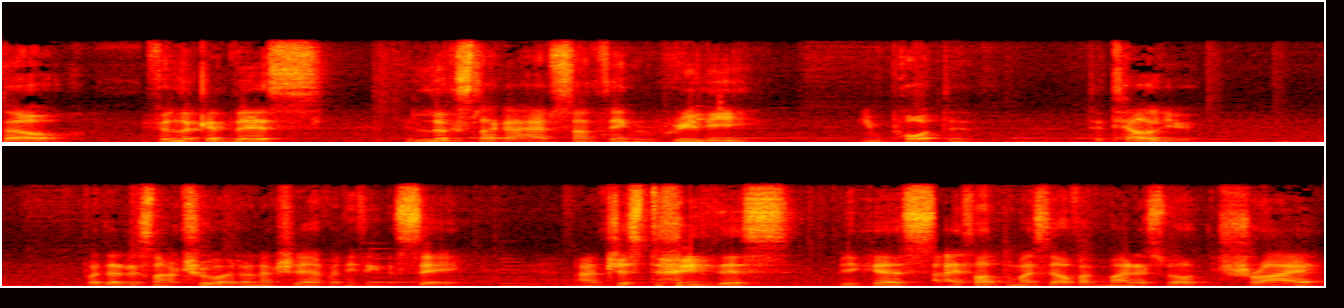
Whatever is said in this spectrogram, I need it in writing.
So, if you look at this, it looks like I have something really important to tell you. But that is not true, I don't actually have anything to say. I'm just doing this because I thought to myself I might as well try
